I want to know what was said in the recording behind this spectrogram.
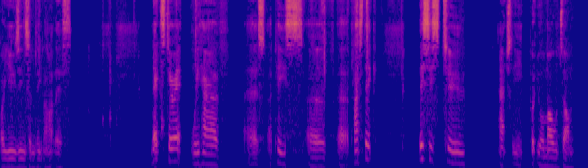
by using something like this. Next to it we have uh, a piece of uh, plastic. This is to actually put your moulds on.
